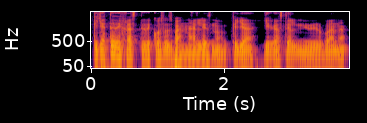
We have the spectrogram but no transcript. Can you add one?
que ya te dejaste de cosas banales, ¿no? Que ya llegaste al nirvana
